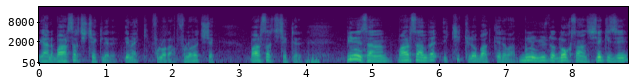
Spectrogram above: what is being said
Yani bağırsak çiçekleri demek. Flora. Flora çiçek. Bağırsak çiçekleri. Bir insanın bağırsağında 2 kilo bakteri var. Bunun %98'i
